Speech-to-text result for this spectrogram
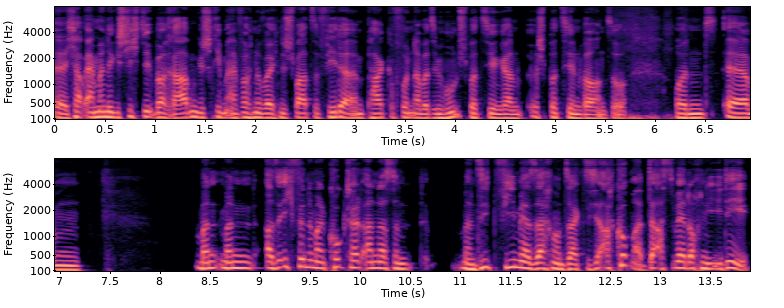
äh, ich habe einmal eine Geschichte über Raben geschrieben, einfach nur, weil ich eine schwarze Feder im Park gefunden habe, als ich mit dem Hund spazieren, äh, spazieren war und so. Und ähm, man, man, also ich finde, man guckt halt anders und man sieht viel mehr Sachen und sagt sich, ach guck mal, das wäre doch eine Idee.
